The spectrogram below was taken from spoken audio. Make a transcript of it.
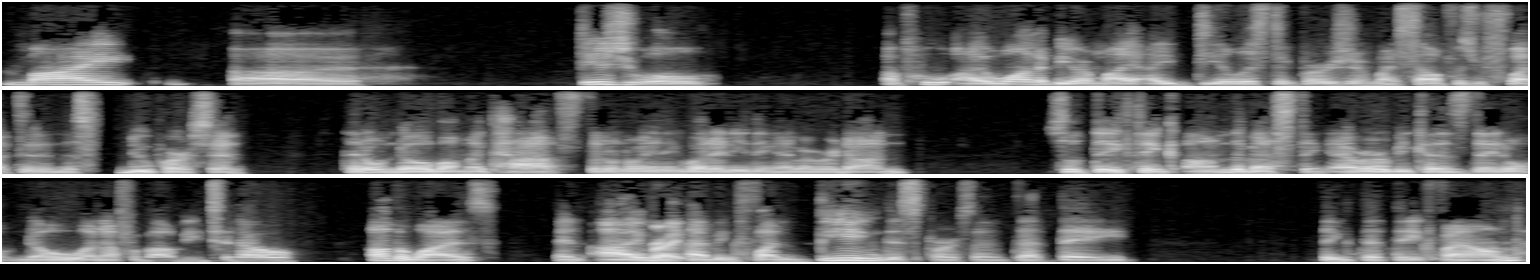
my uh visual of who I want to be or my idealistic version of myself is reflected in this new person. They don't know about my past. They don't know anything about anything I've ever done. So they think I'm the best thing ever because they don't know enough about me to know otherwise. And I'm Right. having fun being this person that they think that they found.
